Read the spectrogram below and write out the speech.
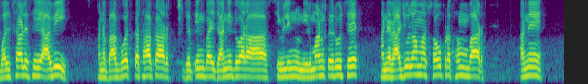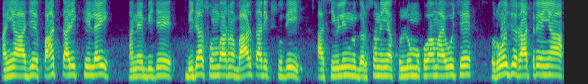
વલસાડથી આવી અને ભાગવત કથાકાર જતીનભાઈ જાની દ્વારા આ શિવલિંગનું નિર્માણ કર્યું છે અને રાજુલામાં સૌ પ્રથમવાર અને અહીંયા આજે પાંચ તારીખથી લઈ અને બીજે, બીજા સોમવારના બાર તારીખ સુધી આ શિવલિંગનું દર્શન અહીંયા ખુલ્લું મૂકવામાં આવ્યું છે. રોજ રાત્રે અહીંયા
